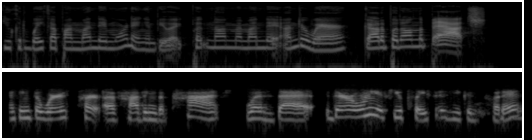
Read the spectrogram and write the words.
You could wake up on Monday morning and be like, putting on my Monday underwear, gotta put on the patch. I think the worst part of having the patch was that there are only a few places you could put it.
